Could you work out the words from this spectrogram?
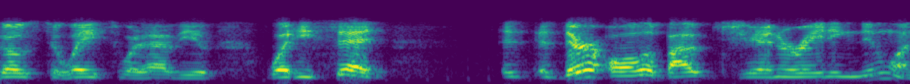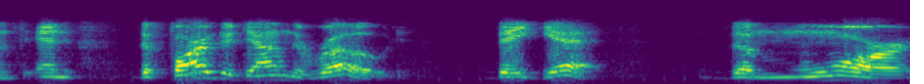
goes to waste, what have you. What he said they're all about generating new ones. And the farther down the road they get, the more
